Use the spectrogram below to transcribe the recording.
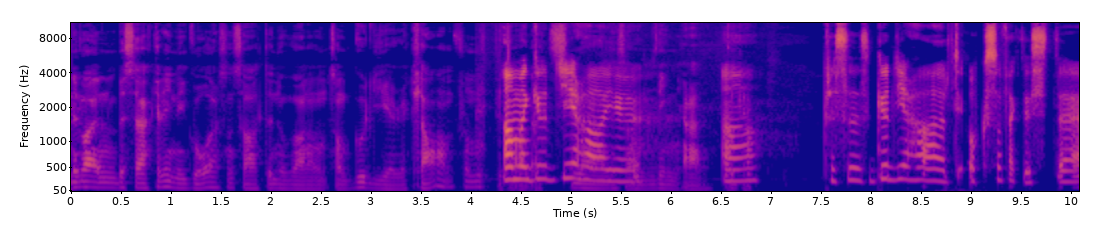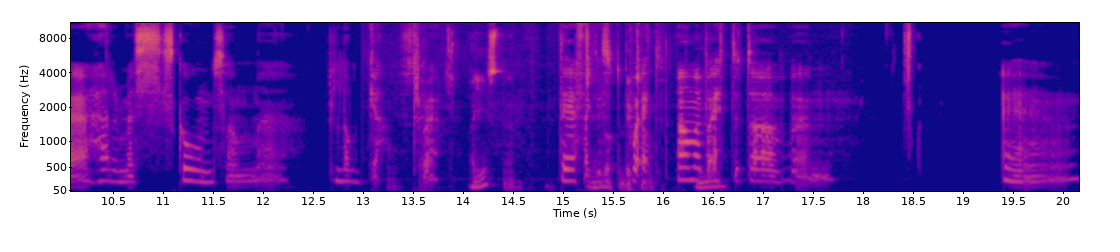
Det var en besökare inne igår som sa att det nog var någon sån Goodyear-reklam från 90-talet. Ja, men Goodyear har ju- liksom vingar. på Ja, precis. Goodyear har också faktiskt eh, Hermes-skon som eh, logga, det. tror jag. Ja, just det. Det är faktiskt låter på bekant. ett, ja, men på Mm. ett utav um, eh,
